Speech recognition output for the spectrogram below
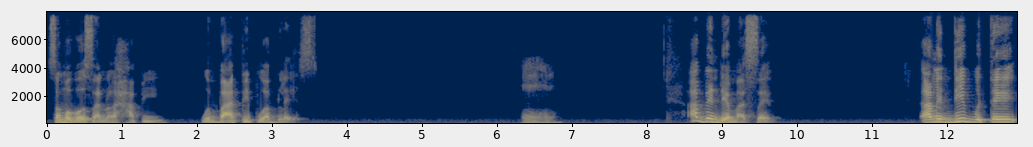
Some of us are not happy when bad people are blessed. Mm-hmm. I've been there myself. I mean, deep within,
